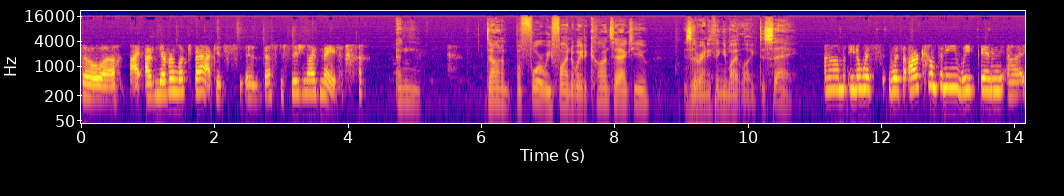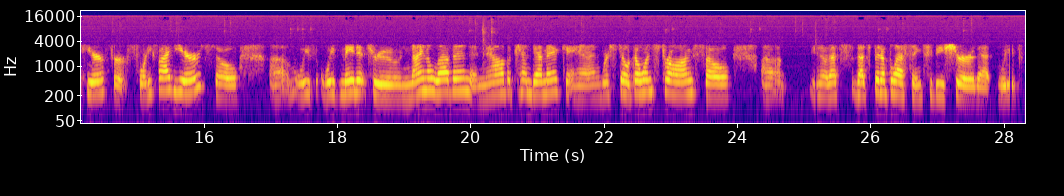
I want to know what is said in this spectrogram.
so uh, I, I've never looked back. It's the best decision I've made. and Donna, before we find a way to contact you, is there anything you might like to say? Um, you know, with with our company, we've been uh, here for 45 years, so um, we've we've made it through 9/11 and now the pandemic, and we're still going strong. So, uh, you know, that's that's been a blessing to be sure that we've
